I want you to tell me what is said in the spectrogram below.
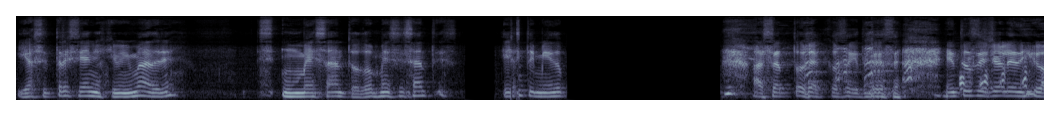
Y hace 13 años que mi madre, un mes antes o dos meses antes, siente miedo a hacer todas las cosas que tiene que hacer. Entonces yo le digo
